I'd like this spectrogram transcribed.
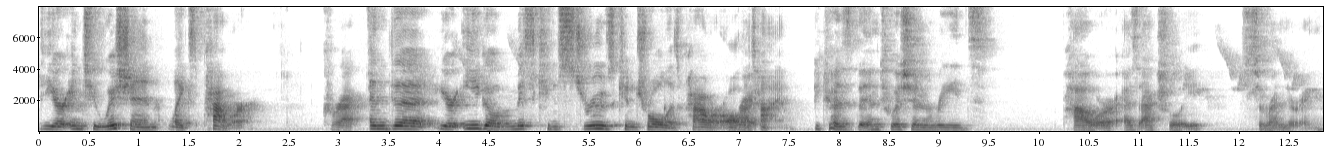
your intuition likes power. Correct. And the your ego misconstrues control as power all Right. the time. because the intuition reads power as actually surrendering.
